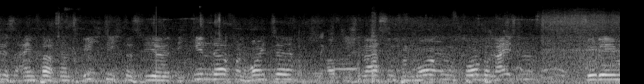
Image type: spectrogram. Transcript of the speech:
es ist einfach ganz wichtig, dass wir die Kinder von heute auf die Straßen von morgen vorbereiten. Zudem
